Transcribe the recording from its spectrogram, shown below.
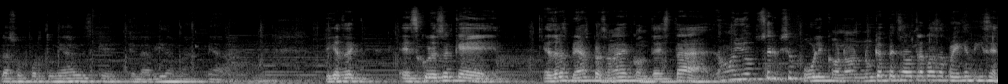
las oportunidades que, que la vida me ha dado. Fíjate, es curioso que es de las primeras personas que contesta, no, yo servicio público, no, nunca he pensado otra cosa, porque hay gente que dice,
